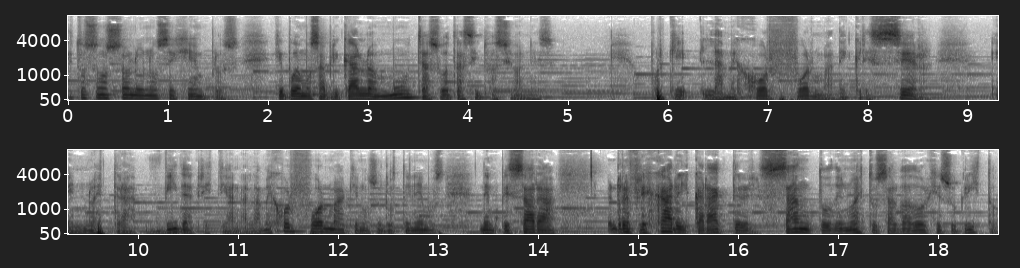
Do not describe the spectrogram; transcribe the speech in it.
Estos son solo unos ejemplos que podemos aplicarlo a muchas otras situaciones, porque la mejor forma de crecer en nuestra vida cristiana. La mejor forma que nosotros tenemos de empezar a reflejar el carácter santo de nuestro Salvador Jesucristo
